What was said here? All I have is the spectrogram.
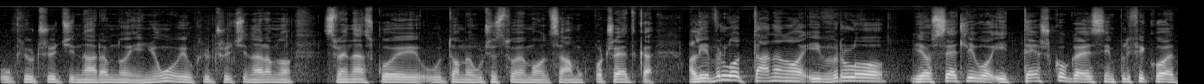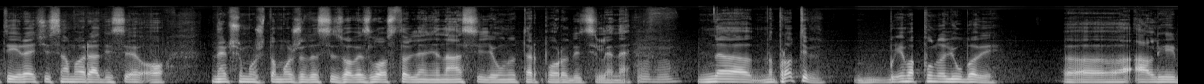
uključujući naravno i nju i uključujući naravno sve nas koji u tome učestvujemo od samog početka. Ali je vrlo tanano i vrlo je osetljivo i teško ga je simplifikovati i reći samo radi se o nečemu što može da se zove zlostavljanje nasilje unutar porodice ili ne. Naprotiv, ima puno ljubavi, uh, ali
